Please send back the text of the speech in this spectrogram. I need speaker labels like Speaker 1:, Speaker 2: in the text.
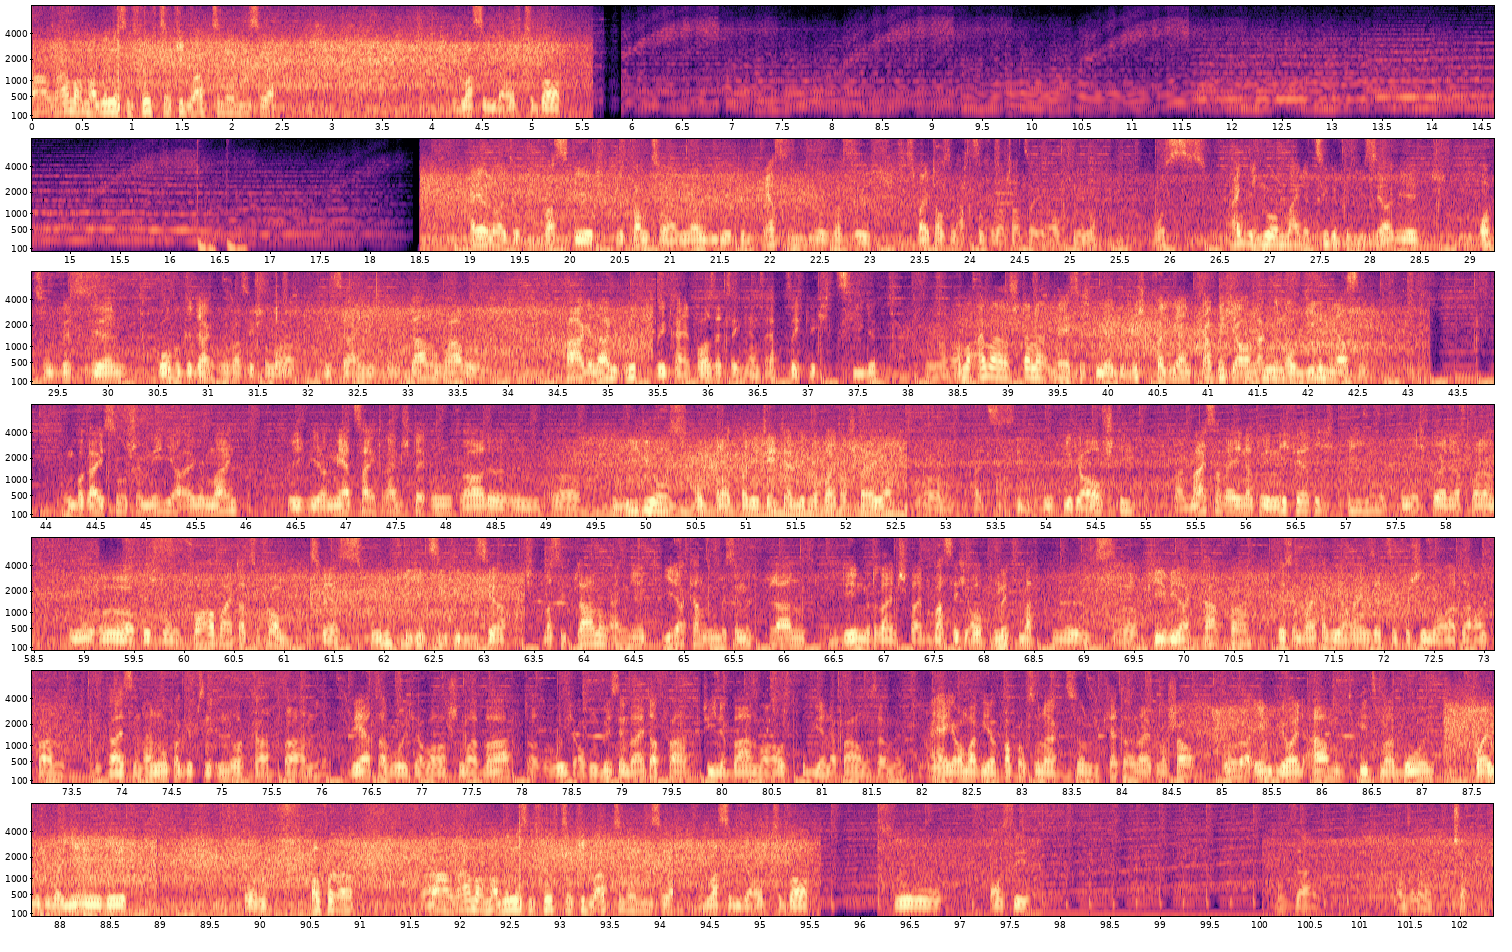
Speaker 1: ja, sagen wir mal mindestens 15 Kilo abzunehmen dieses Jahr. Die Masse wieder aufzubauen. Hey Leute, was geht? Willkommen zu einem neuen Video, dem ersten Video, was ich 2018 sogar tatsächlich aufnehme. Es eigentlich nur um meine Ziele für dieses Jahr geht und so ein bisschen grobe Gedanken, was ich schon mal dieses Jahr eigentlich für die Planung habe. Ein paar Gedanken, ich will keine Vorsätze, ich nenne es absichtlich Ziele. Wir einmal standardmäßig wieder Gewicht verlieren. Ich habe mich ja auch lange genug gehen lassen. Im Bereich Social Media allgemein will ich wieder mehr Zeit reinstecken, gerade in äh, Videos und von der Qualität her mich noch weiter steigern ähm, als die berufliche Aufstieg. Mein Meister werde ich natürlich nicht fertig kriegen. Für mich gehört erstmal dazu, äh, Richtung Vorarbeiter zu kommen. Das wäre das berufliche Ziel für dieses Jahr. Was die Planung angeht, jeder kann so ein bisschen mitplanen, Ideen mit reinschreiben. Was ich auch mitmachen will, ist äh, viel wieder Kart fahren, bisschen weiter wieder reinsetzen, verschiedene Orte anfahren. Ich weiß, in Hannover gibt es eine Indoor-Kartbahn, in Werther, wo ich aber auch schon mal war, also wo ich auch ein bisschen weiterfahre, verschiedene Bahnen mal ausprobieren, Erfahrung sammeln. Dann hätte ich auch mal wieder Bock auf so eine Aktion wie Kletterreit mal schauen. Oder eben wie heute Abend geht's mal bohlen. Freue mich über jede Idee und hoffe, ja, sagen wir mal mindestens 15 Kilo abzunehmen dieses Jahr, die Masse wieder aufzubauen. So aussehe. Ich sagen, Ciao.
